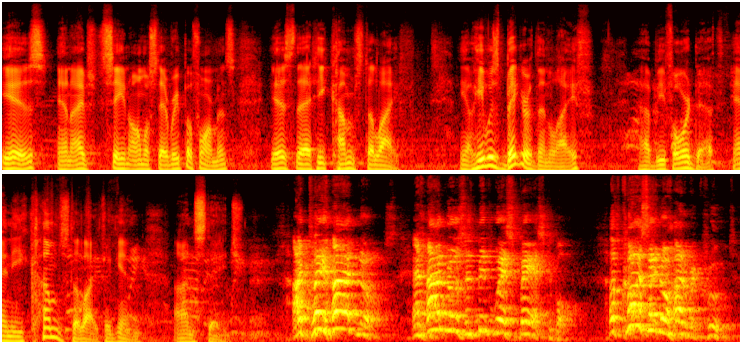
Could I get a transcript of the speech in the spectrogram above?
is, and I've seen almost every performance, is that he comes to life. You know, he was bigger than life uh, before death, and he comes to life again on stage. I play hard nose, and hard nose is Midwest basketball. Of course I know how to recruit,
